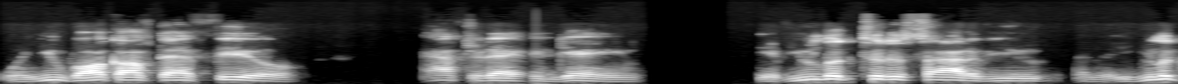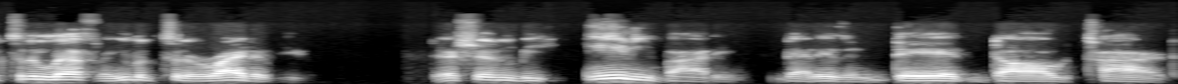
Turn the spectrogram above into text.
When you walk off that field after that game, if you look to the side of you, and if you look to the left and you look to the right of you, there shouldn't be anybody that isn't dead dog tired.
